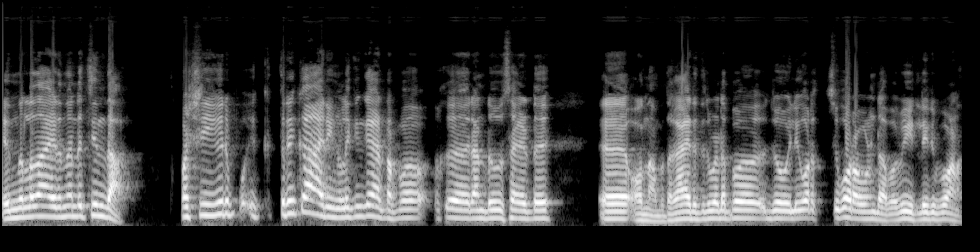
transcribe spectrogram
എന്നുള്ളതായിരുന്നു എന്റെ ചിന്ത. പക്ഷെ ഈ ഒരു ഇത്രയും കാര്യങ്ങളൊക്കെ കേട്ടപ്പോൾ രണ്ട് ദിവസമായിട്ട് ഒന്നാമത്തെ കാര്യത്തിൽ ഇവിടെ ഇപ്പോൾ ജോലി കുറച്ച് കുറവുണ്ട്. അപ്പോൾ വീട്ടിലിരിപ്പാണ്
